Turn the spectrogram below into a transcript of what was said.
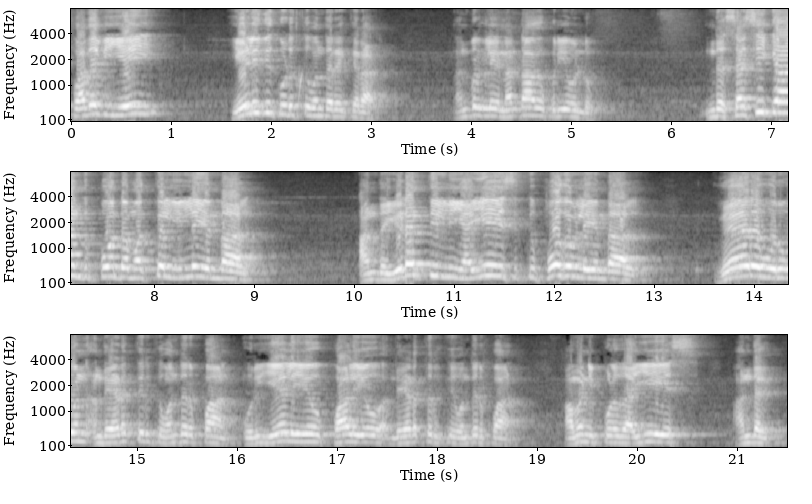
பதவியை எழுதி கொடுத்து வந்திருக்கிறார். நண்பர்களே நன்றாக புரிய வேண்டும். இந்த சசிகாந்த் போன்ற மக்கள் இல்லை என்றால் அந்த இடத்தில் நீ ஐஏஎஸ்க்கு போகவில்லை என்றால் வேற ஒருவன் அந்த இடத்திற்கு வந்திருப்பான். ஒரு ஏழையோ பாலையோ அந்த இடத்திற்கு வந்திருப்பான். அவன் இப்பொழுது ஐஏஎஸ் அந்த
